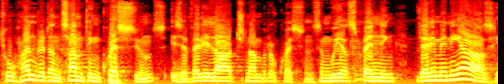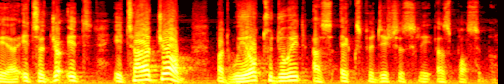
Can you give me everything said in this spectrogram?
200 and something questions is a very large number of questions, and we are spending very many hours here. It's, a it's, it's our job, but we ought to do it as expeditiously as possible.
